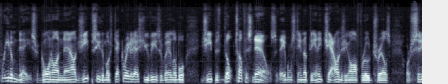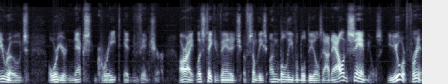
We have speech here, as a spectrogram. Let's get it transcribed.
Freedom Days are going on now. Jeep see the most decorated SUVs available. Jeep is built tough as nails and able to stand up to any challenging off-road trails or city roads or your next great adventure. All right, let's take advantage of some of these unbelievable deals out. Allen Samuels, your friend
